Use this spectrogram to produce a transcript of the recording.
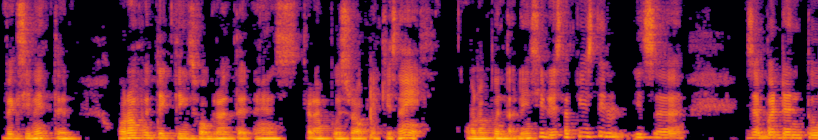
vaccinated, orang pun take things for granted. Hence, kenapa Sarawak punya case naik. Walaupun tak ada yang serius, tapi still it's a it's a burden to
